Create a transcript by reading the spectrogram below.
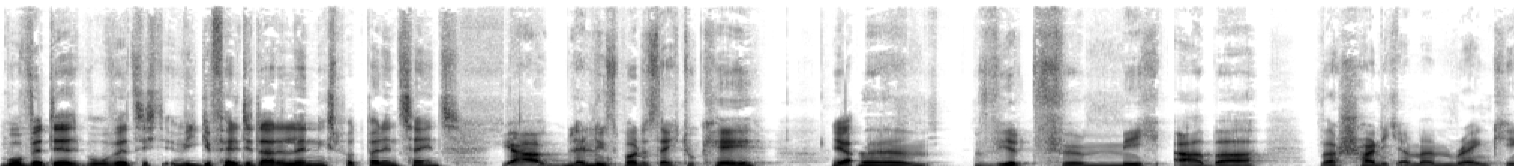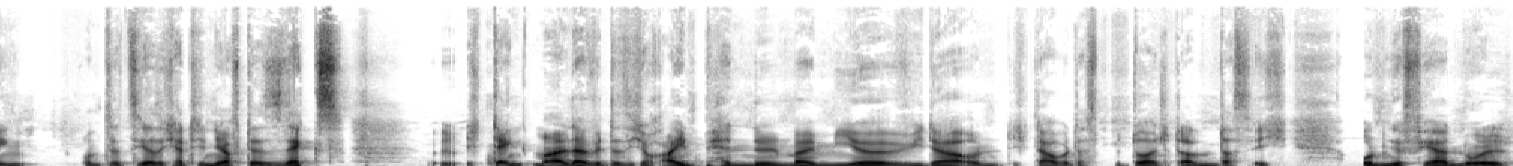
Wo wird der, wo wird sich, wie gefällt dir da der Landing Spot bei den Saints? Ja, Landing Spot ist echt okay. Ja. Ähm, wird für mich aber wahrscheinlich an meinem Ranking grundsätzlich, also ich hatte ihn ja auf der 6. Ich denke mal, da wird er sich auch einpendeln bei mir wieder und ich glaube, das bedeutet dann, dass ich ungefähr null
